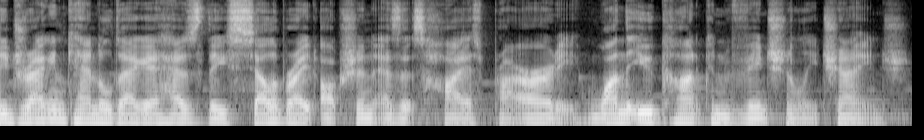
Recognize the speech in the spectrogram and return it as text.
The Dragon Candle Dagger has the Celebrate option as its highest priority, one that you can't conventionally change.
